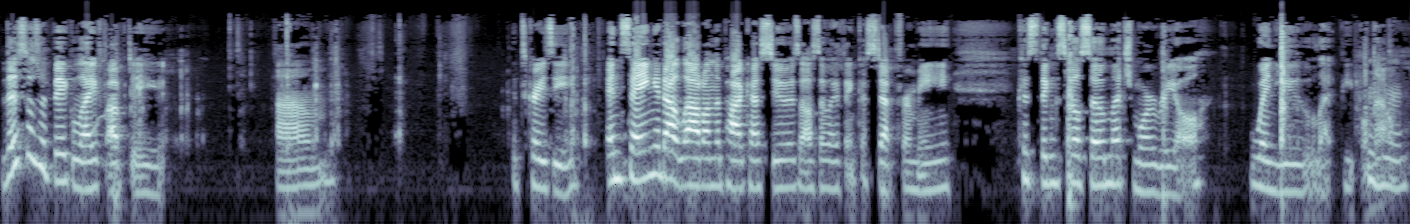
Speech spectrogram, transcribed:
this was a big life update. Um, it's crazy. And saying it out loud on the podcast too is also, I think, a step for me because things feel so much more real when you let people know. Mhm.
